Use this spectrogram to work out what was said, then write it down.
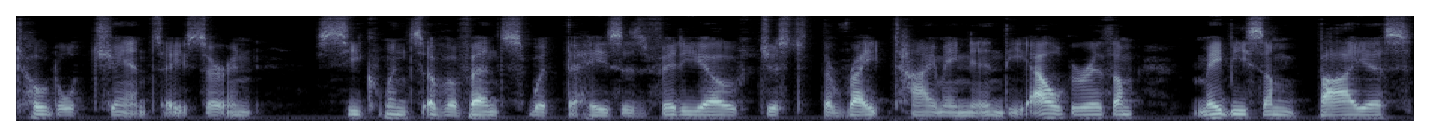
total chance, a certain sequence of events with the Hazes video, just the right timing in the algorithm, maybe some bias,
